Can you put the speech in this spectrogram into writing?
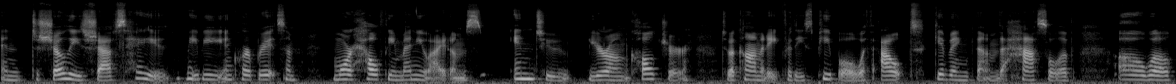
and to show these chefs, hey, maybe incorporate some more healthy menu items into your own culture to accommodate for these people without giving them the hassle of, oh, well,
